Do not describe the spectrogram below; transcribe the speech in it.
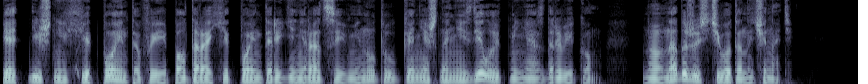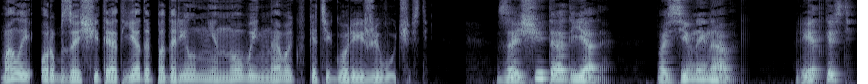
Пять лишних хитпоинтов и полтора хитпоинта регенерации в минуту, конечно, не сделают меня здоровяком, но надо же с чего-то начинать. Малый орб защиты от яда подарил мне новый навык в категории живучесть. Защита от яда. Пассивный навык. Редкость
